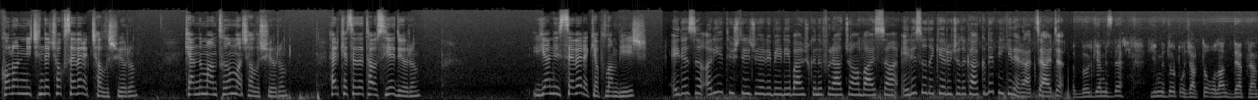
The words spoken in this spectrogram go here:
Koloninin içinde çok severek çalışıyorum. Kendi mantığımla çalışıyorum. Herkese de tavsiye ediyorum. Yani severek yapılan bir iş. Elazığ Arı Yetiştiricileri Birliği Başkanı Fırat Can Baysa, Elazığ'daki arıcılık hakkında bilgiler aktardı. Bölgemizde 24 Ocak'ta olan deprem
